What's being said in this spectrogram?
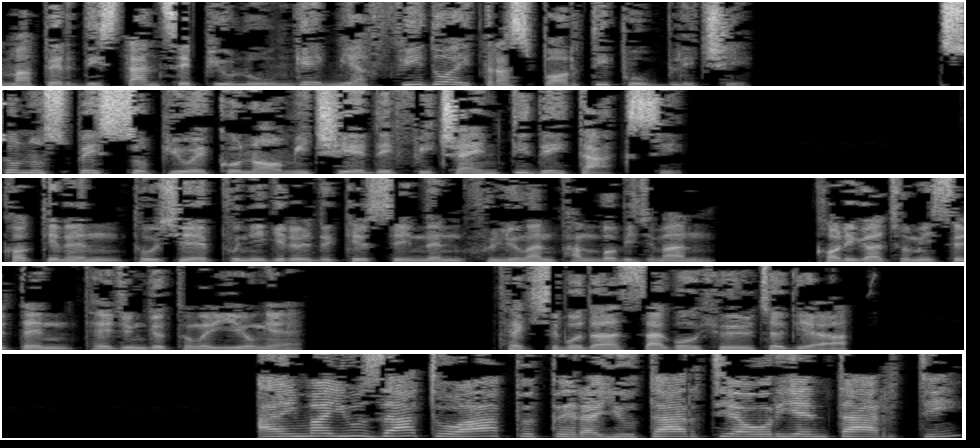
ma per distanze più lunghe mi affido ai trasporti pubblici. Sono spesso più economici ed efficienti dei taxi. 걷기는 도시의 분위기를 느낄 수 있는 훌륭한 방법이지만, 거리가 좀 있을 땐 대중교통을 이용해. 택시보다 싸고 효율적이야. Hai mai usato app per aiutarti a orientarti?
